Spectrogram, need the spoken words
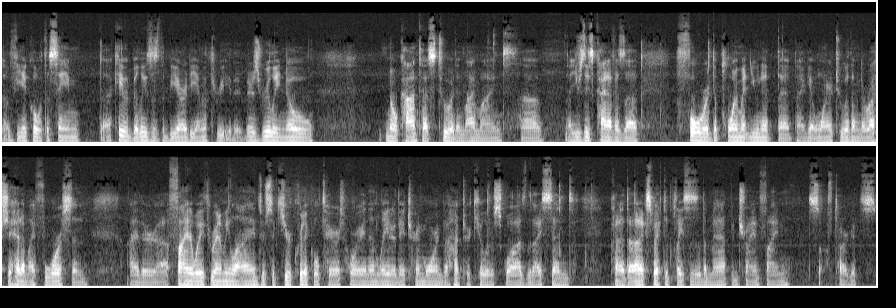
a vehicle with the same uh, capabilities as the BRDM3. There's really no no contest to it in my mind. Uh, I use these kind of as a forward deployment unit that I get one or two of them to rush ahead of my force and either uh, find a way through enemy lines or secure critical territory, and then later they turn more into hunter-killer squads that I send kind of the unexpected places of the map and try and find soft targets.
